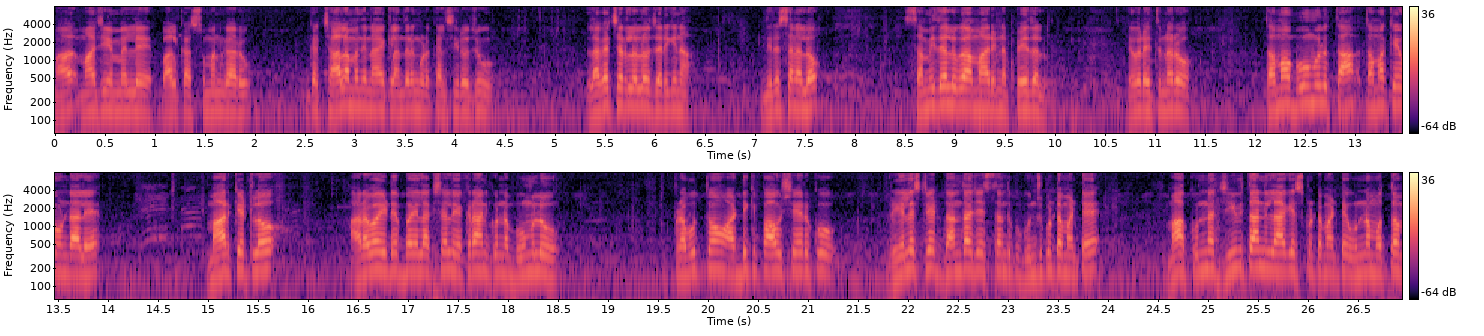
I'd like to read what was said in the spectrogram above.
మా మాజీ ఎమ్మెల్యే బాల్కా సుమన్ గారు ఇంకా చాలామంది నాయకులు అందరం కూడా కలిసి ఈరోజు లగచర్లలో జరిగిన నిరసనలో సమిధలుగా మారిన పేదలు ఎవరైతున్నారో తమ భూములు తా తమకే ఉండాలి. మార్కెట్లో అరవై డెబ్బై లక్షలు ఎకరానికి ఉన్న భూములు ప్రభుత్వం అడ్డికి పావు షేరుకు రియల్ ఎస్టేట్ దందా చేసేందుకు గుంజుకుంటామంటే మాకున్న జీవితాన్ని లాగేసుకుంటామంటే ఉన్న మొత్తం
